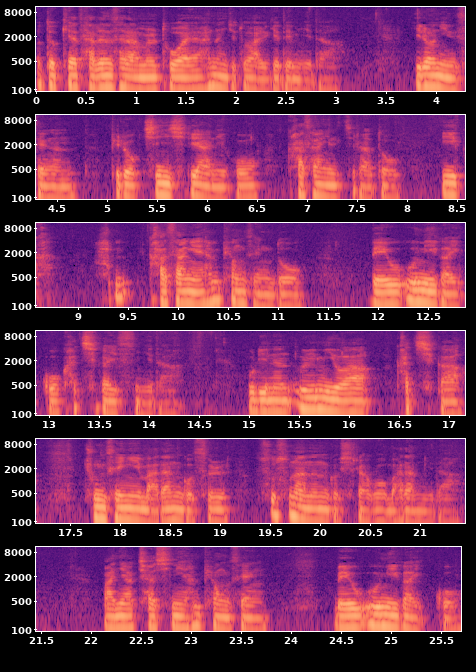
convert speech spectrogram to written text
어떻게 다른 사람을 도와야 하는지도 알게 됩니다. 이런 인생은 비록 진실이 아니고 가상일지라도 이 가상의 한평생도 매우 의미가 있고 가치가 있습니다. 우리는 의미와 가치가 중생이 말한 것을 수순하는 것이라고 말합니다. 만약 자신이 한평생 매우 의미가 있고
